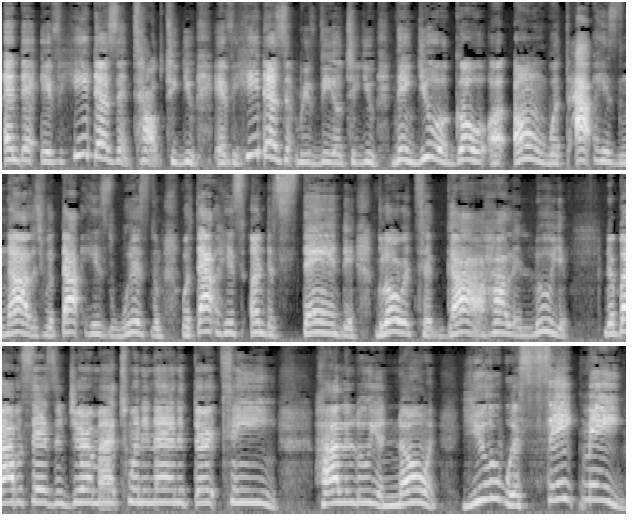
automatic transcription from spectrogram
and that if he doesn't talk to you, if he doesn't reveal to you, then you will go uh, on without his knowledge, without his wisdom, without his understanding. Glory to God. Hallelujah. The Bible says in Jeremiah 29 and 13, hallelujah, knowing you will seek me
